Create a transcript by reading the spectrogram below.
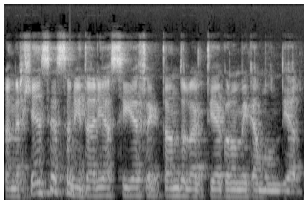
La emergencia sanitaria sigue afectando la actividad económica mundial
